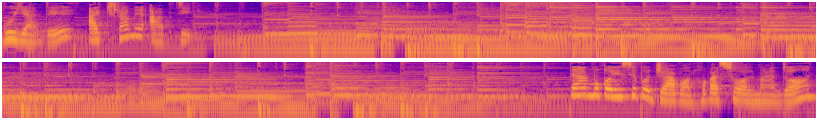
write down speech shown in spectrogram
گوینده اکرم عبدی. در مقایسه با جوانها و سالمندان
